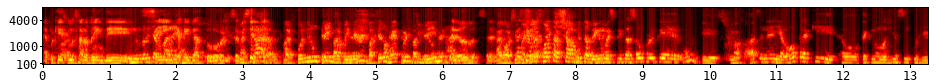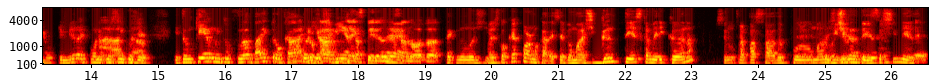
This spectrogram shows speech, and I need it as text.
É porque eles começaram a vender O número de 100 aparelhos. carregador, não sei o Mas, cara, o iPhone não tem para vender. Bateram recorde Eles de bateram venda. Caramba, sério. Agora, você Mas imagina quanta explicação, Xiaomi tá Tem vendendo. uma explicação porque, uma, que é uma fase, né? E a outra é que é a tecnologia 5G, o primeiro iPhone com Ah, 5G. tá. Então, quem é muito fã vai trocar Vai porque trocar, vai vir essa esperando é. essa nova. tecnologia. Mas de qualquer forma, cara, aí você vê uma gigantesca americana sendo ultrapassada por É, uma por uma gigantesca gigantesca. chinesa. É.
